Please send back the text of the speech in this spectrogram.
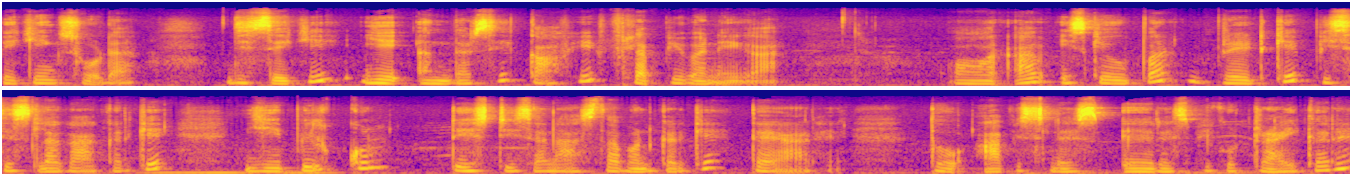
बेकिंग सोडा जिससे कि ये अंदर से काफ़ी फ्लपी बनेगा। और अब इसके ऊपर ब्रेड के पीसेस लगा करके ये बिल्कुल टेस्टी सा नाश्ता बन करके तैयार है। तो आप इस रेसिपी को ट्राई करें।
